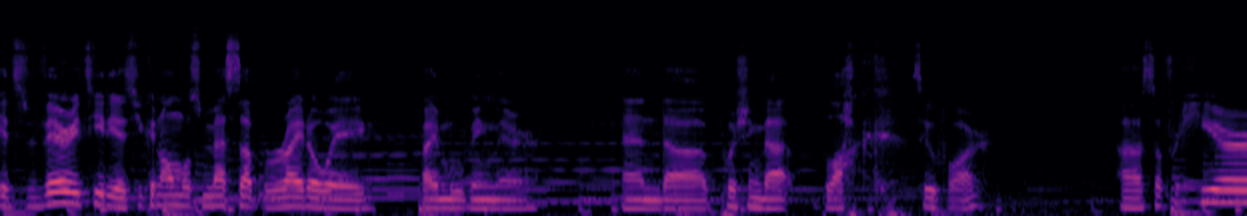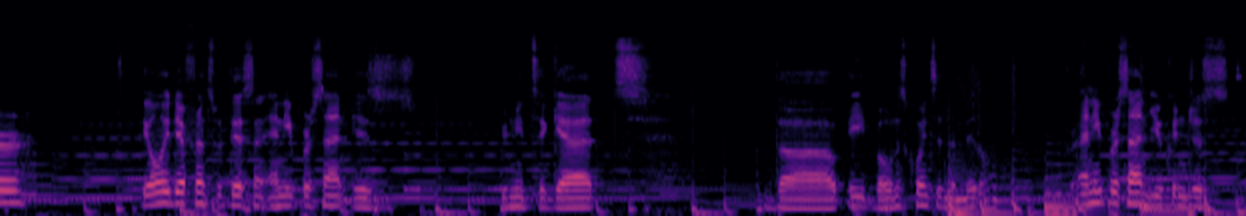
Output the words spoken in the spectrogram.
It's very tedious. You can almost mess up right away by moving there and uh, pushing that block too far. Uh, so for here, the only difference with this and any percent is you need to get the 8 bonus coins in the middle. For any percent, you can just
